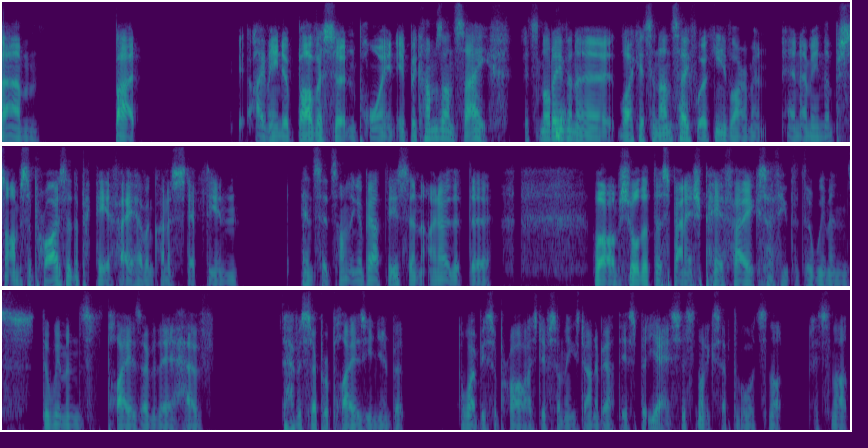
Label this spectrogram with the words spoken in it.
Um, but I mean, above a certain point, it becomes unsafe. It's not yeah. even a like it's an unsafe working environment, and I mean, I'm, I'm surprised that the PFA haven't kind of stepped in and said something about this. And I know that the well, I'm sure that the Spanish PFA, because I think that the women's the women's players over there have have a separate players union, but I won't be surprised if something's done about this. But yeah, it's just not acceptable. It's not. It's not.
